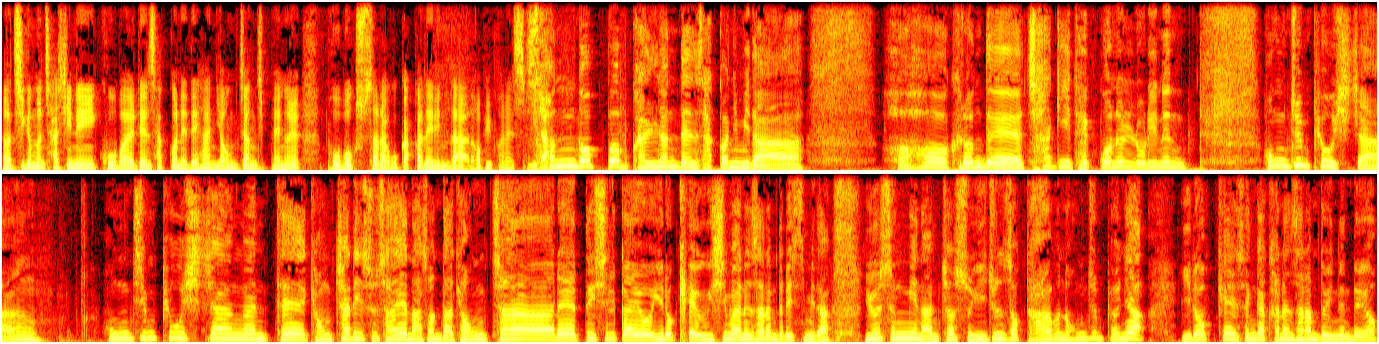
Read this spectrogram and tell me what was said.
어, 지금은 자신이 고발된 사건에 대한 영장 집행을 보복 수사라고 깎아내린다라고 비판했습니다. 선거법 관련된 사건입니다. 허허, 그런데 차기 대권을 노리는 홍준표 시장, 홍준표 시장한테 경찰이 수사에 나선다. 경찰의 뜻일까요? 이렇게 의심하는 사람들이 있습니다. 유승민, 안철수, 이준석 다음은 홍준표냐? 이렇게 생각하는 사람도 있는데요.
